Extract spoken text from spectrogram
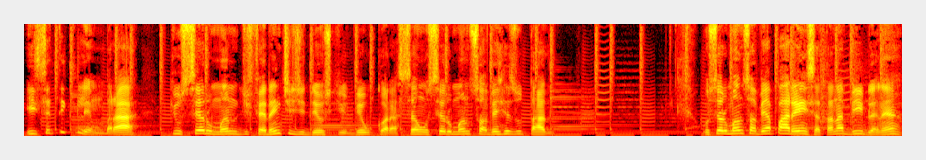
E você tem que lembrar que o ser humano, diferente de Deus que vê o coração, o ser humano só vê resultado. O ser humano só vê aparência, tá na Bíblia, né?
